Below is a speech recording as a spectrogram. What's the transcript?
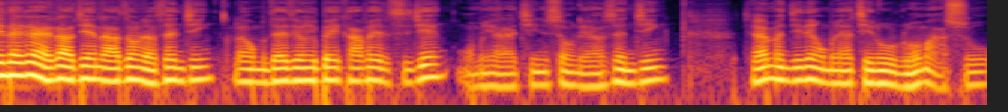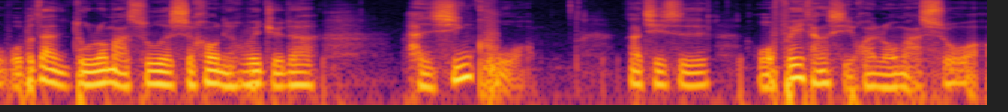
欢迎大家来到今天的阿忠聊圣经。让我们再用一杯咖啡的时间，我们要来轻松聊圣经。家人们，今天我们要进入罗马书。我不知道你读罗马书的时候，你会不会觉得很辛苦哦？那其实我非常喜欢罗马书哦，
